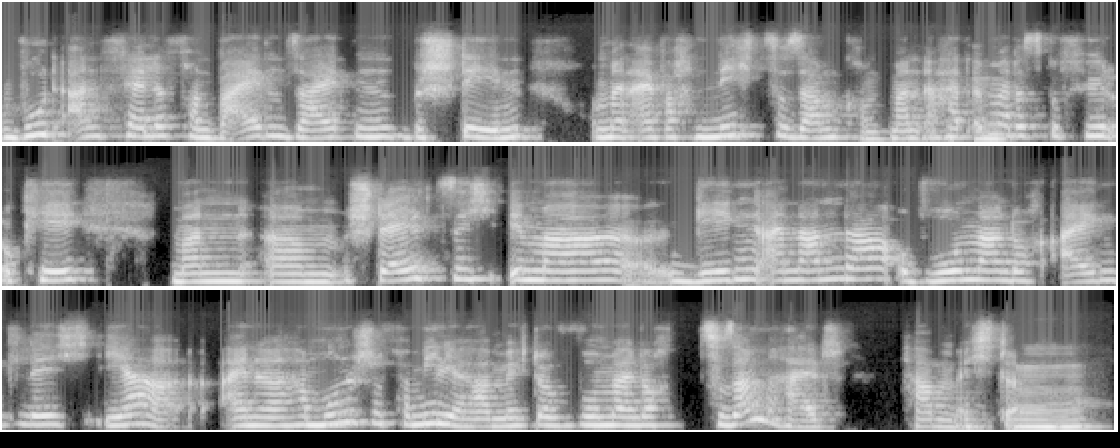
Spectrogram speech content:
Wutanfälle von beiden Seiten bestehen und man einfach nicht zusammenkommt. Man hat immer mhm. das Gefühl, okay, man ähm, stellt sich immer gegeneinander, obwohl man doch eigentlich ja eine harmonische Familie haben möchte, obwohl man doch Zusammenhalt haben möchte. Mhm.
